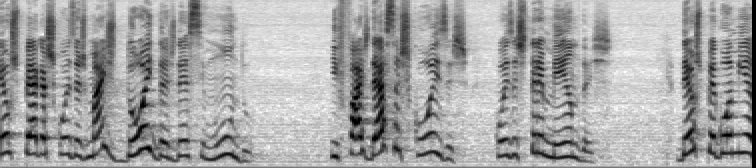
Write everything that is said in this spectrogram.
Deus pega as coisas mais doidas desse mundo e faz dessas coisas coisas tremendas. Deus pegou a minha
